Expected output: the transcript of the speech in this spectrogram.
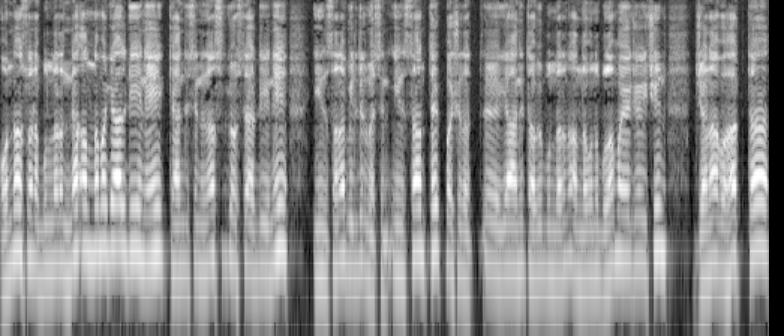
Ondan sonra bunların ne anlama geldiğini, kendisini nasıl gösterdiğini insana bildirmesin. İnsan tek başına e, yani tabi bunların anlamını bulamayacağı için Cenab-ı Hak da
